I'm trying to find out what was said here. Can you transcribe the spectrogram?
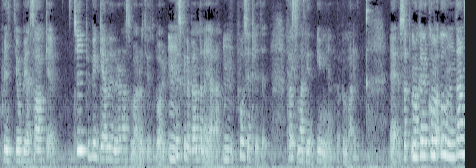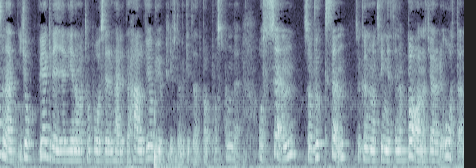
skitjobbiga saker. Typ bygga murarna som var runt Göteborg. Mm. Det skulle bönderna göra Mm. på sin fritid. Fast Visst. de hade ingen uppenbarligen. Eh, Så att man kunde komma undan sådana här jobbiga grejer genom att ta på sig den här lite halvjobbiga uppgiften, vilket är att vara postbonde. Och sen, som vuxen, så kunde man tvinga sina barn att göra det åt en.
